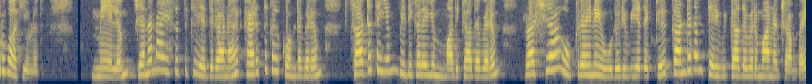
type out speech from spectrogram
உருவாகியுள்ளது. மேலும் ஜனநாயகத்துக்கு எதிரான கருத்துக்கள் கொண்டவரும் சட்டத்தையும் விதிகளையும் மதிக்காதவரும் ரஷ்யா உக்ரைனை ஊடுருவியதற்கு கண்டனம் தெரிவிக்காதவருமான ட்ரம்பை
